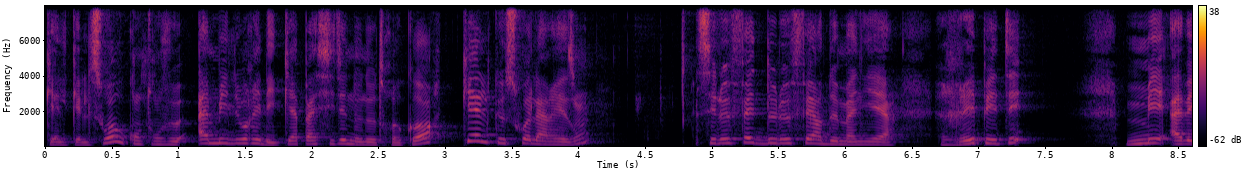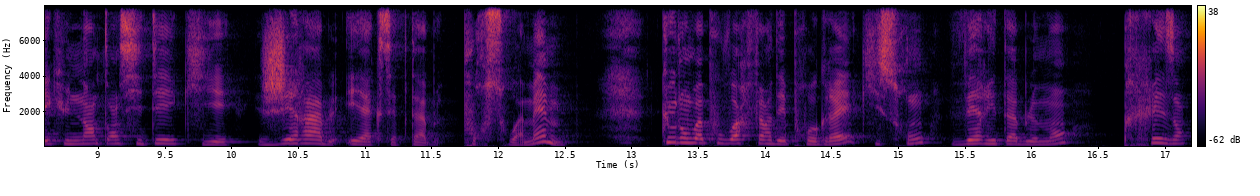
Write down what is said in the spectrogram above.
quelle qu'elle soit, ou quand on veut améliorer les capacités de notre corps, quelle que soit la raison, c'est le fait de le faire de manière répétée, mais avec une intensité qui est gérable et acceptable pour soi-même, que l'on va pouvoir faire des progrès qui seront véritablement présents.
